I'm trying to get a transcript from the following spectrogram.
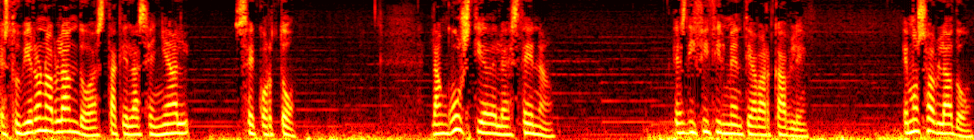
Estuvieron hablando hasta que la señal se cortó. La angustia de la escena es difícilmente abarcable. Hemos hablado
